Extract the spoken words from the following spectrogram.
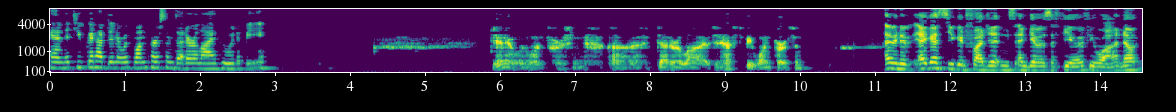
And if you could have dinner with one person, dead or alive, who would it be? Dinner with one person, uh, dead or alive. It has to be one person. I mean, if, I guess you could fudge it and, and give us a few if you want. No,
